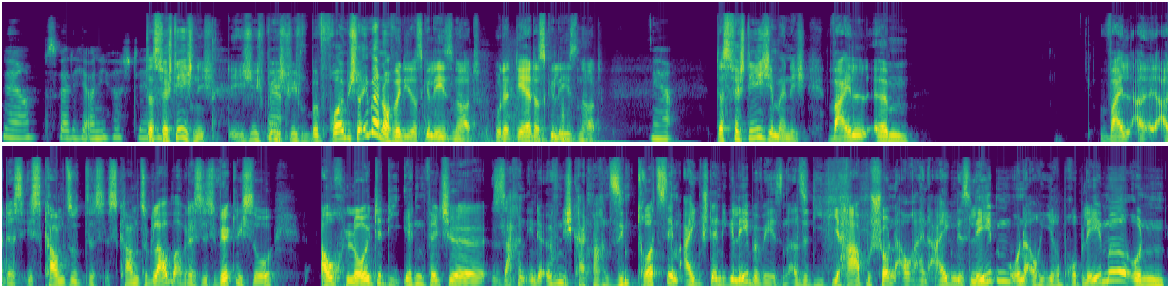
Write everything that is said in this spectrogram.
Ja, das werde ich auch nie verstehen. Das verstehe ich nicht. Ich, ich, ja. ich, ich freue mich doch immer noch, wenn die das gelesen hat. Oder der das gelesen hat. Ja. Das verstehe ich immer nicht. Weil, ähm, weil, äh, das ist kaum zu, das ist kaum zu glauben, aber das ist wirklich so. Auch Leute, die irgendwelche Sachen in der Öffentlichkeit machen, sind trotzdem eigenständige Lebewesen. Also die, die haben schon auch ein eigenes Leben und auch ihre Probleme und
